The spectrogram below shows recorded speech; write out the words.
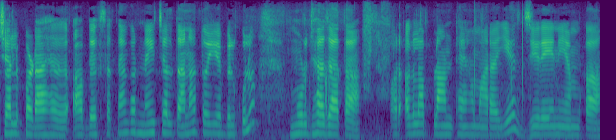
चल पड़ा है। आप देख सकते हैं, अगर नहीं चलता ना तो ये बिल्कुल मुरझा जाता। और अगला प्लांट है हमारा ये जेरेनियम का।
